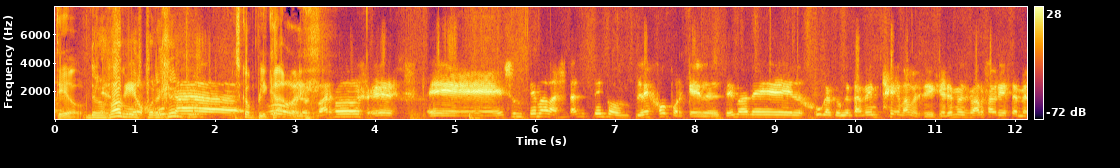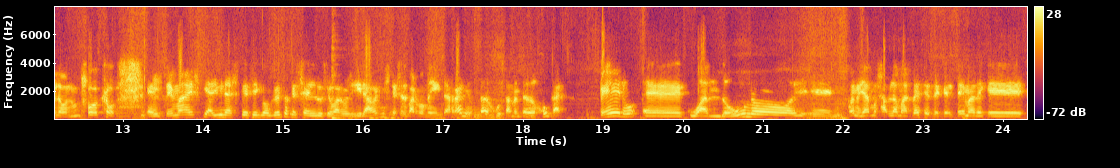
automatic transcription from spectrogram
qué tío. De los río por Juca- ejemplo. Es complicado, Oh, eh. los barcos eh, eh, es un tema bastante complejo porque el tema del Juga concretamente, vamos, si queremos, vamos a abrir este melón un poco. El tema es que hay una especie en concreto que es el Luciobargus giraonis, que es el barbo mediterráneo, ¿sabes? justamente del Júcar. Pero eh, cuando uno, eh, bueno, ya hemos hablado más veces de que el tema de que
